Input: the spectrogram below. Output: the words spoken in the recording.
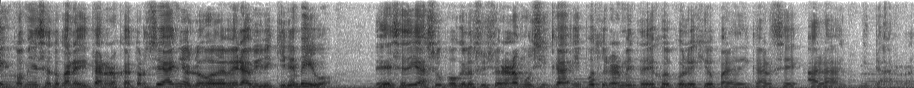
Dwayne comienza a tocar la guitarra a los 14 años luego de ver a. King en vivo. Desde ese día supo que lo suyo era la música y posteriormente dejó el colegio para dedicarse a la guitarra.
